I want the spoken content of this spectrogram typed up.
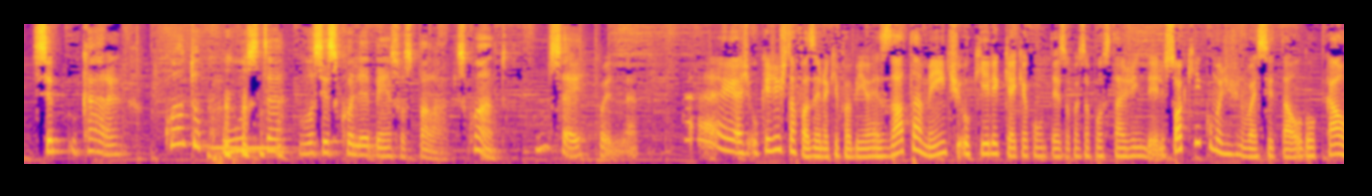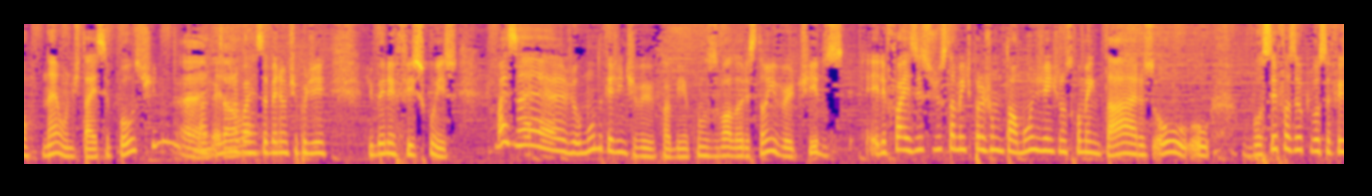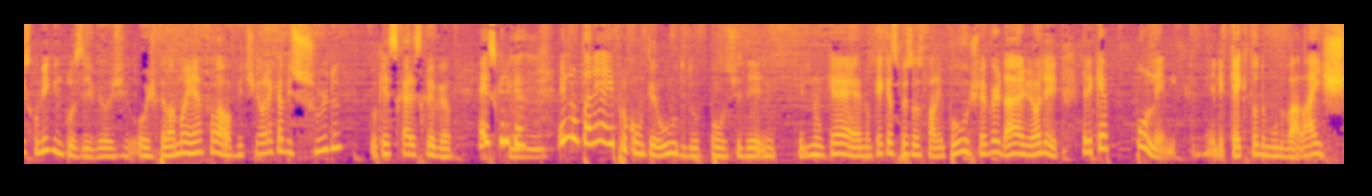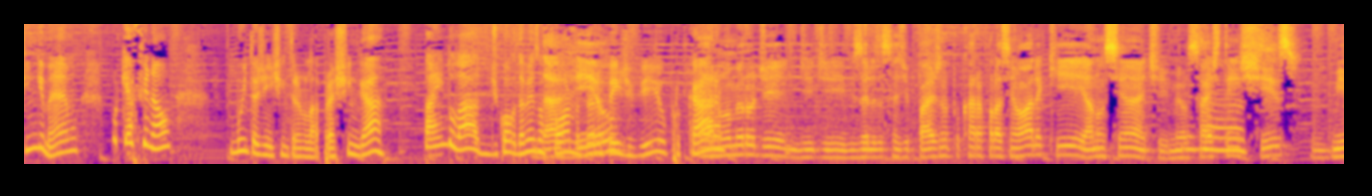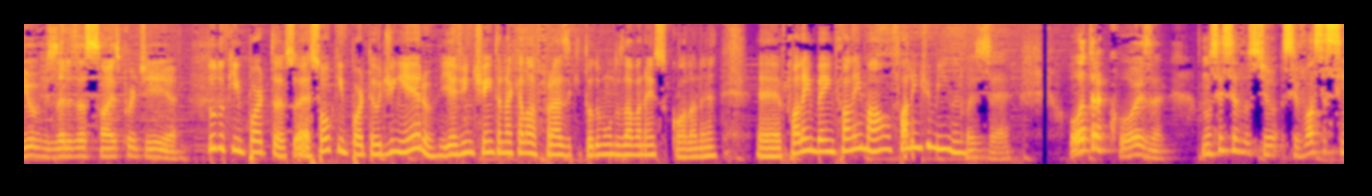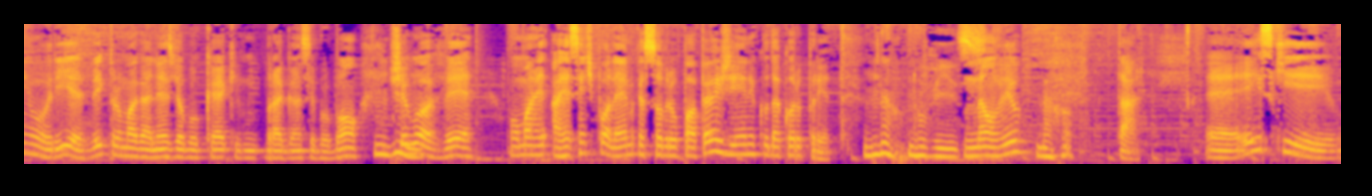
Você, cara, quanto custa você escolher bem as suas palavras? Quanto? Não sei. Pois é. É, o que a gente tá fazendo aqui, Fabinho, é exatamente o que ele quer que aconteça com essa postagem dele. Só que, como a gente não vai citar o local, né, onde tá esse post, ele então- não vai receber nenhum tipo de, de benefício com isso. Mas é, o mundo que a gente vive, Fabinho, com os valores tão invertidos, ele faz isso justamente pra juntar um monte de gente nos comentários, ou, ou você fazer o que você fez comigo, inclusive, hoje, hoje pela manhã, falar, ó, Vitinho, olha que absurdo o que esse cara escreveu. É isso que ele quer. Ele não tá nem aí pro conteúdo do post dele. Ele não quer, não quer que as pessoas falem, puxa, é verdade, olha aí. Ele quer polêmica. Ele quer que todo mundo vá lá e xingue mesmo, porque afinal, muita gente entrando lá pra xingar, tá indo lá de qual, da mesma Dá forma, dando view, page view pro Cara, cara. número de, de, de visualizações de página pro cara falar assim, olha aqui, anunciante, meu site tem Exato. X mil visualizações por dia. Tudo que importa, é só o que importa é o dinheiro, e a gente entra naquela frase que todo mundo usava na escola, né? É, falem bem, falem mal, falem de mim, né? Pois é. Outra coisa, não sei se, se, se Vossa Senhoria, Victor Magalhães de Albuquerque, Bragança e Bourbon, Uhum. chegou a ver uma, a recente polêmica sobre o papel higiênico da cor preta. Não, não vi isso. Não viu? Não. Tá. É, eis que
